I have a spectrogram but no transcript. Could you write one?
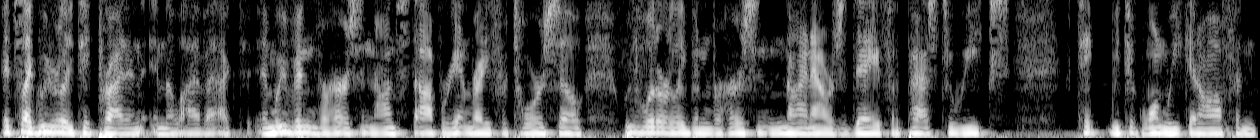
it's like we really take pride in, in the live act, and we've been rehearsing nonstop. We're getting ready for tour, so we've literally been rehearsing nine hours a day for the past two weeks. Take we took one weekend off, and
